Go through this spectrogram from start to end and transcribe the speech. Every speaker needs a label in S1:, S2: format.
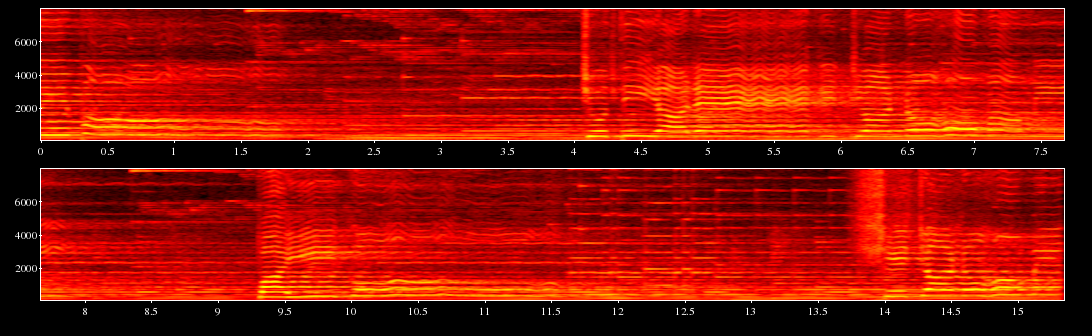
S1: হইব। যদি আর এক জনম আমি পাই গো সে জনমে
